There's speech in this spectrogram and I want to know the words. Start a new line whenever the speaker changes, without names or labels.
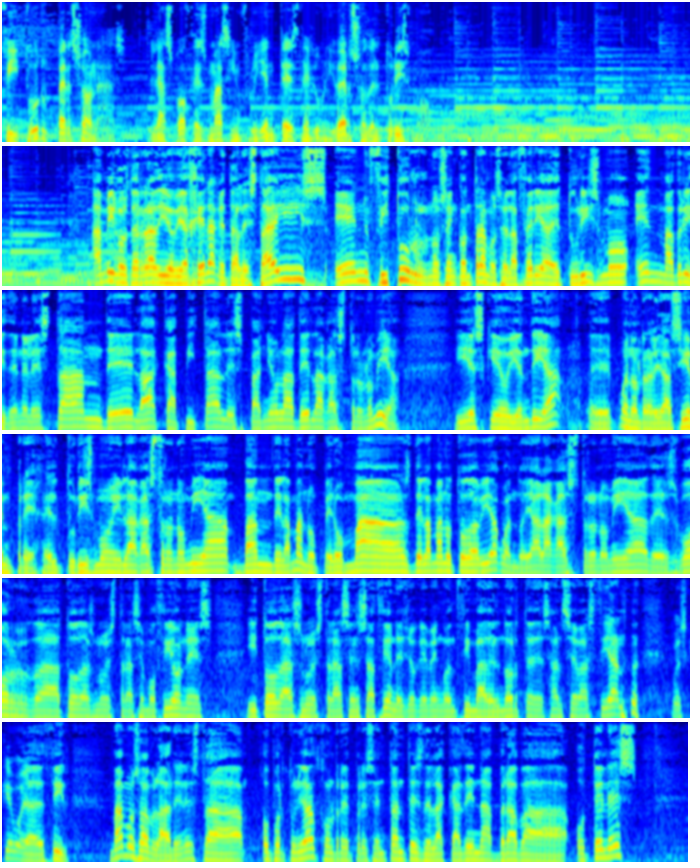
Fitur Personas, las voces más influyentes del universo del turismo.
Amigos de Radio Viajera, ¿qué tal estáis? En Fitur nos encontramos en la Feria de Turismo en Madrid, en el stand de la capital española de la gastronomía y es que hoy en día, eh, bueno, en realidad siempre, el turismo y la gastronomía van de la mano, pero más de la mano todavía cuando ya la gastronomía desborda todas nuestras emociones y todas nuestras sensaciones. Yo que vengo encima del norte de San Sebastián, pues qué voy a decir. Vamos a hablar en esta oportunidad con representantes de la cadena Brava Hoteles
